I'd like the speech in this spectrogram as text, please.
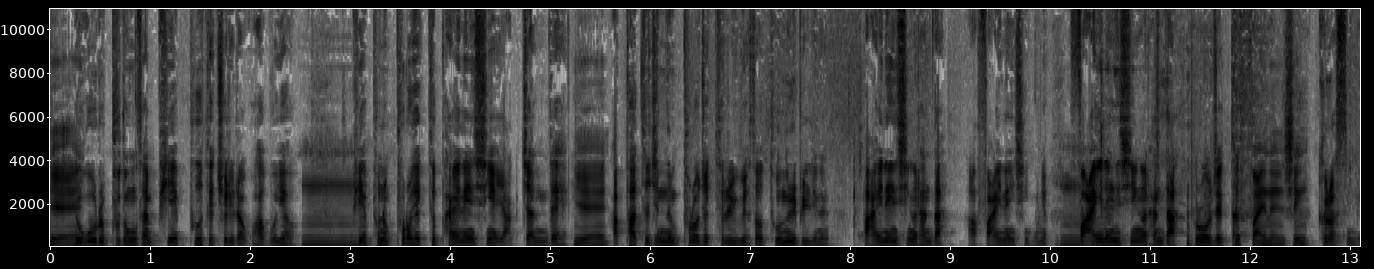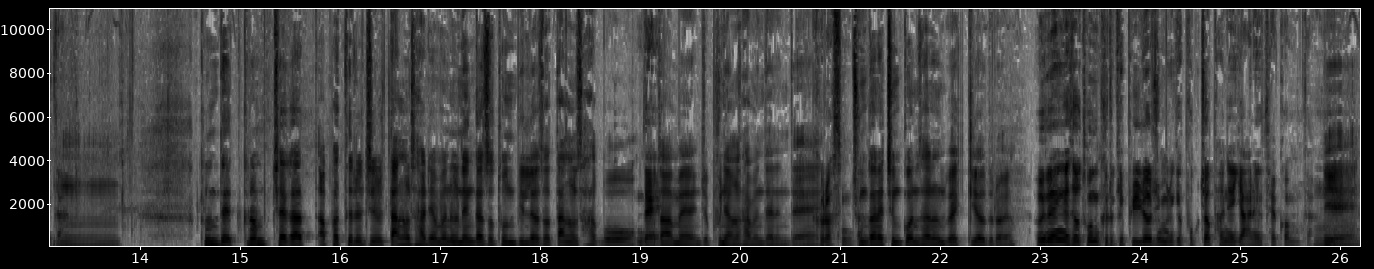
예. 요거를 부동산 PF 대출이라고 하고요. 음. PF는 프로젝트 파이낸싱의 약자인데 예. 아파트 짓는 프로젝트를 위해서 돈을 빌리는 financing을 한다. 아, financing군요. financing을 한다. project financing. 그렇습니다. 음. 그런데 그럼 제가 아파트를 지을 땅을 사려면 은행 가서 돈 빌려서 땅을 사고 네. 그다음에 이제 분양을 하면 되는데 그렇습니다. 중간에 증권사는 왜 끼어들어요? 은행에서 돈 그렇게 빌려주면 이렇게 복잡한 얘기 안 해도 될 겁니다. 예.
